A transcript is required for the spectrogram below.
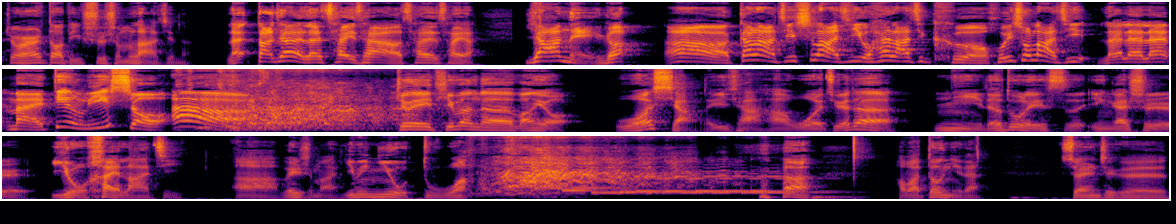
这玩意儿到底是什么垃圾呢？来，大家也来猜一猜啊，猜一猜呀，压哪个啊？干垃圾、湿垃圾、有害垃圾、可回收垃圾？来来来，买定离手啊！这位提问的网友，我想了一下哈，我觉得你的杜蕾斯应该是有害垃圾。啊，为什么？因为你有毒啊！好吧，逗你的。虽然这个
